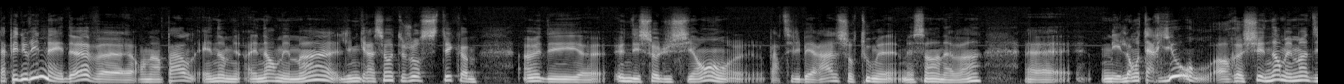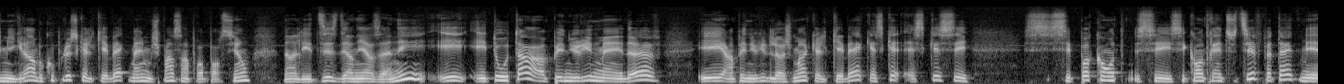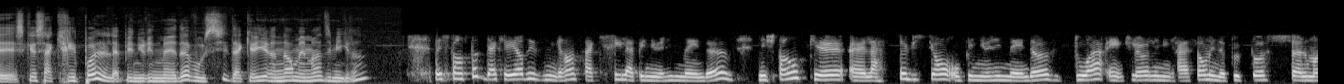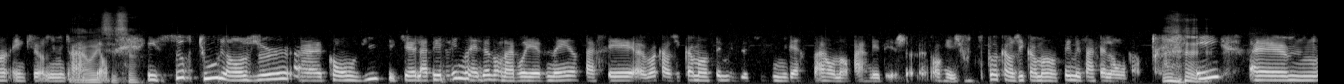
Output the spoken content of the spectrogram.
La pénurie de main-d'œuvre, euh, on en parle énormément. L'immigration est toujours citée comme euh, une des solutions. Le euh, Parti libéral, surtout, met, ça en avant. mais l'Ontario a reçu énormément d'immigrants, beaucoup plus que le Québec, même, je pense, en proportion, dans les dix dernières années, et est autant en pénurie de main-d'œuvre et en pénurie de logement que le Québec. Est-ce que est-ce que c'est pas c'est contre-intuitif peut-être, mais est-ce que ça crée pas la pénurie de main-d'œuvre aussi d'accueillir énormément d'immigrants? Mais je pense pas que d'accueillir des immigrants, ça crée la pénurie de main-d'œuvre, mais je pense que euh, la solution aux pénuries de main-d'œuvre doit inclure l'immigration, mais ne peut pas seulement inclure l'immigration. Ah Et surtout, l'enjeu euh, qu'on vit, c'est que la pénurie de main-d'œuvre, on la voyait venir, ça fait, euh, moi, quand j'ai commencé mes études universitaires, on en parlait déjà. Donc, je vous dis pas quand j'ai commencé, mais ça fait longtemps. et,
